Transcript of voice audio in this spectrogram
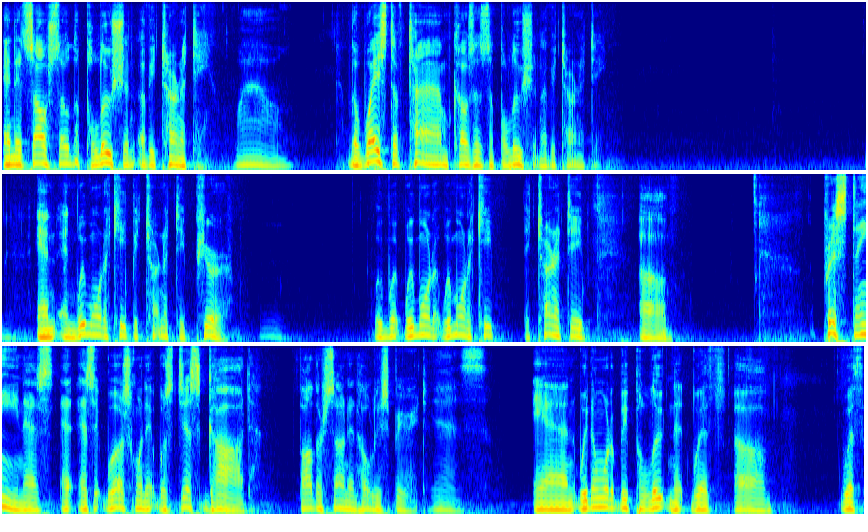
and it's also the pollution of eternity. Wow. The waste of time causes a pollution of eternity. And and we want to keep eternity pure. We, we, we want to we want to keep eternity uh, pristine as as it was when it was just God, Father, Son, and Holy Spirit. Yes. And we don't want to be polluting it with uh, with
